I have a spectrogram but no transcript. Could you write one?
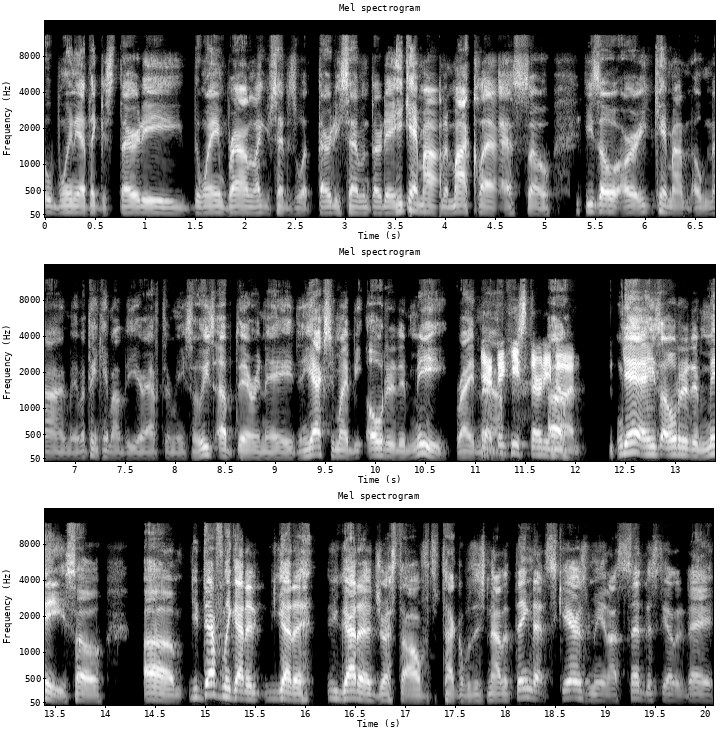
Ogbuehi, I think is 30. Duane Brown, like you said, is what 37, 38. He came out in my class, so he's or he came out in 09, man. I think he came out the year after me. So he's up there in age. And he actually might be older than me right now. Yeah, I think he's 39. Uh, yeah, he's older than me. So um, you definitely got to you got to you got to address the offensive tackle position. Now, the thing that scares me, and I said this the other day,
